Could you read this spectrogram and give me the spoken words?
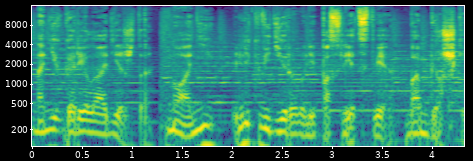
на них горела одежда, но они ликвидировали последствия бомбежки.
